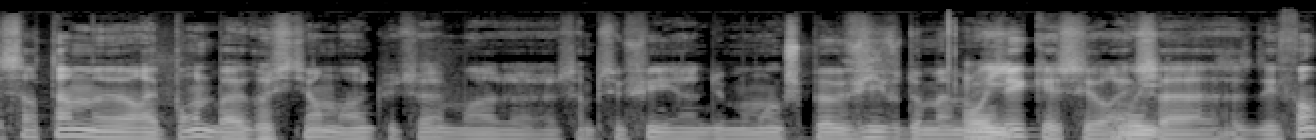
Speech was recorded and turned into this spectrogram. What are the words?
certains me répondent, bah, Christian, moi, tu sais, moi, euh, ça me suffit, hein, du moment que je peux vivre de ma Oui. musique, et c'est vrai Oui. que ça, ça se défend.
